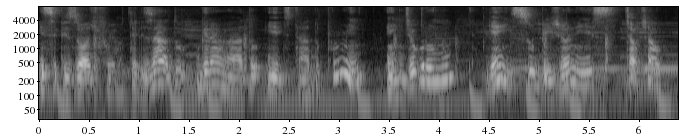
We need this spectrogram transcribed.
Esse episódio foi roteirizado, gravado e editado por mim, Angel Bruno. E é isso, beijones, tchau, tchau.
